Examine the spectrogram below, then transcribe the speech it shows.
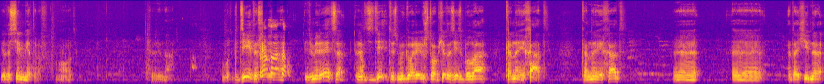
Это 7 метров. Вот. Ширина. Вот. Где эта ширина измеряется? Здесь, то есть мы говорили, что вообще-то здесь была Кане и Хат. Кане и Хат э, э, это очевидно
